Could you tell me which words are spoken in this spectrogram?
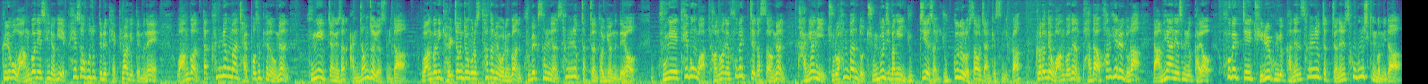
그리고 왕건의 세력이 폐서 호족들을 대표하기 때문에 왕건 딱 한 명만 잘 포섭해 놓으면 궁예 입장에선 안정적이었습니다. 왕건이 결정적으로 스타덤에 오른 건 903년 상륙작전 덕이었는데요. 궁예의 태봉과 견훤의 후백제가 싸우면 당연히 주로 한반도 중부지방의 육지에서 육군으로 싸우지 않겠습니까? 그런데 왕건은 바다 황해를 돌아 남해안에 상륙하여 후백제의 뒤를 공격하는 상륙작전을 성공시킨 겁니다.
